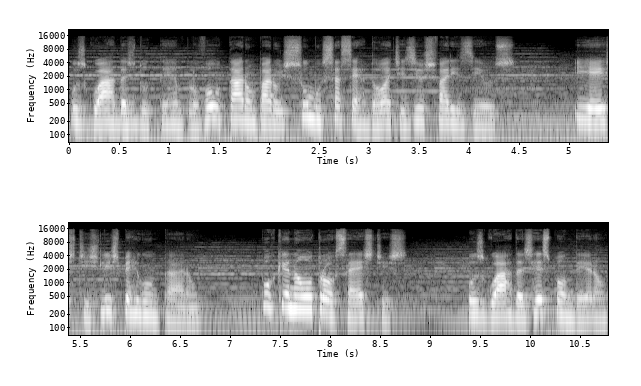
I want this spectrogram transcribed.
os guardas do templo voltaram para os sumos sacerdotes e os fariseus. E estes lhes perguntaram: Por que não o trouxestes? Os guardas responderam:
